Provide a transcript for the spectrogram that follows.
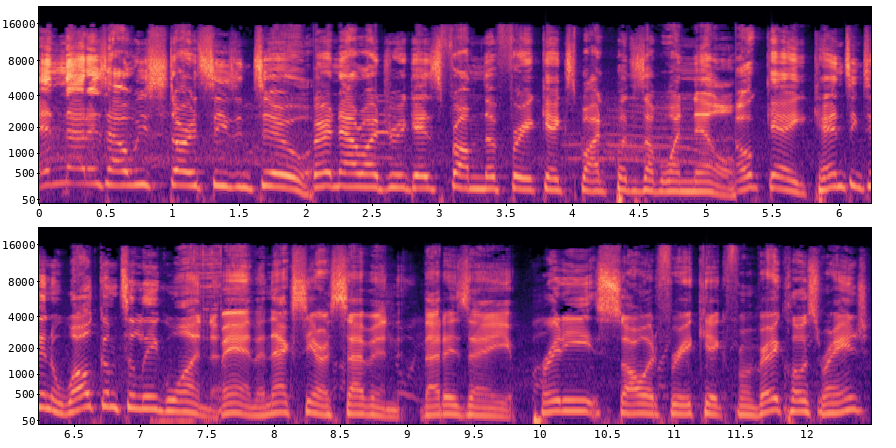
And that is how we start season two. Bernal Rodriguez from the free kick spot puts us up 1-0. Okay, Kensington, welcome to League One. Man, the next CR7, that is a pretty solid free kick from a very close range.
